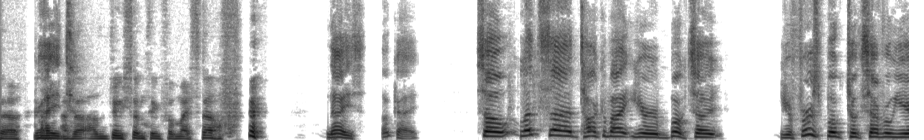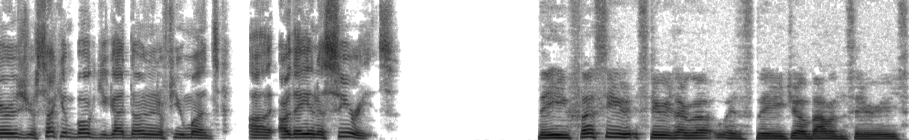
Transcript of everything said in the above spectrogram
So Right. I thought I'll do something for myself. Nice. Okay. So let's uh, talk about your book. So your first book took several years. Your second book you got done in a few months. Uh, are they in a series? The first se- series I wrote was the Joe Ballon series.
